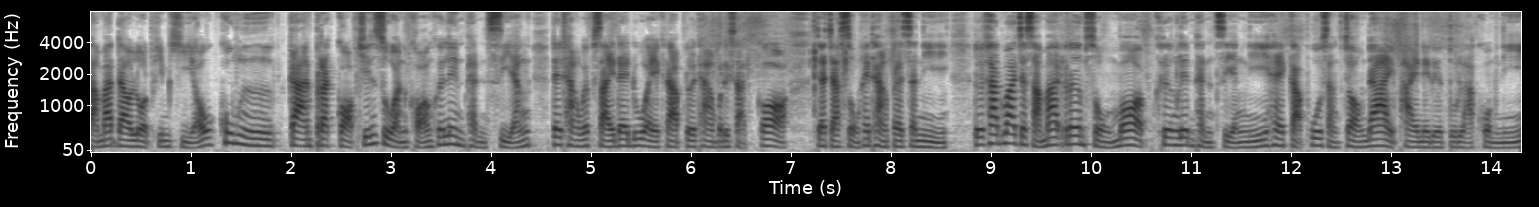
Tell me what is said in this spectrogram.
สามารถดาวน์โหลดพิมพ์เขียว คู่มือการประกอบชิ้นส่วนของเครื่องเล่นแผ่นเสียง ได้ทางเว็บไซต์ได้ด้วยครับ โดยทางบริษัทก็จะจัดส่งให้ทางไปรษณีย์โดยคาดว่าจะสามารถเริ่มส่งมอบเครื่องเล่นแผ่นเสียงนี้ให้กับผู้สั่งจองได้ภายในเดือนตุลาคมนี้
